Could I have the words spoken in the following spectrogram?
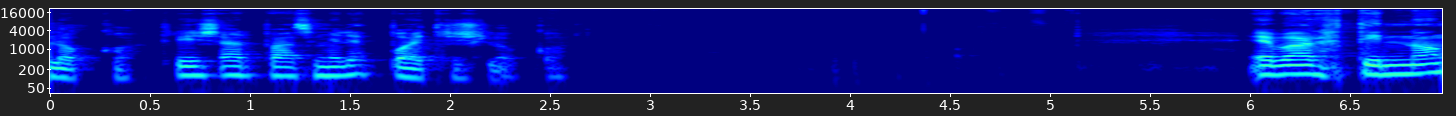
লক্ষ। ত্রিশ আর পাঁচ মিলে পঁয়ত্রিশ লক্ষ। এবার তিন নং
